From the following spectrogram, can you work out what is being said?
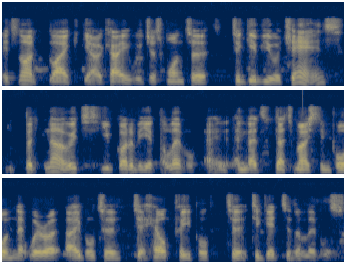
It's not like yeah, okay, we just want to to give you a chance, but no, it's you've got to be at the level, and, and that's that's most important that we're uh, able to to help people to to get to the levels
